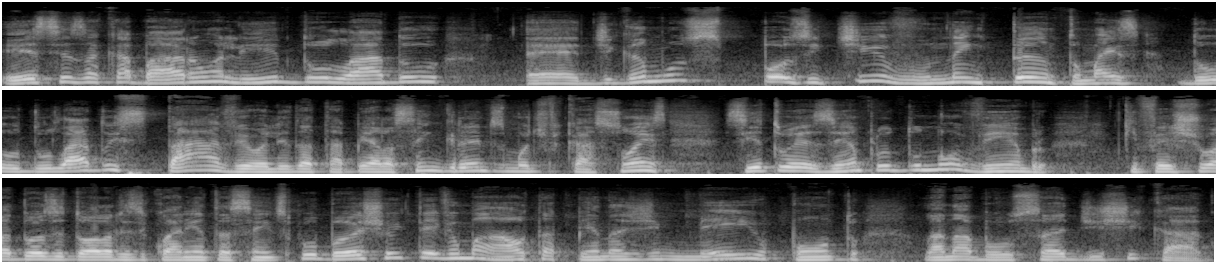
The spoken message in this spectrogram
esses acabaram ali do lado é, digamos, positivo, nem tanto, mas do, do lado estável ali da tabela, sem grandes modificações, cito o exemplo do novembro, que fechou a 12 dólares e 40 centos por bushel e teve uma alta apenas de meio ponto lá na Bolsa de Chicago.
